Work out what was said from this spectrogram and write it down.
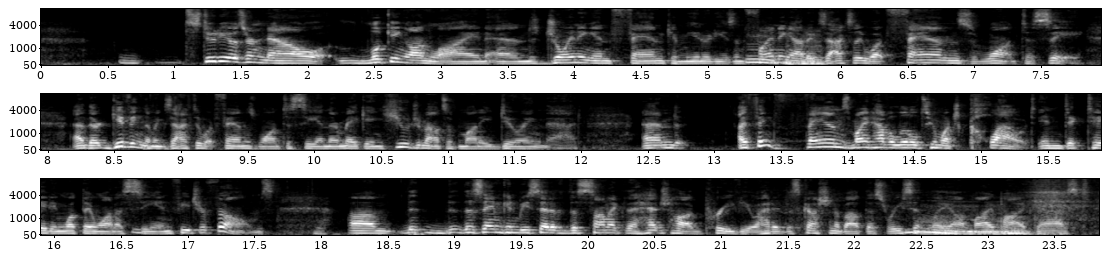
studios are now looking online and joining in fan communities and finding out exactly what fans want to see. And they're giving them exactly what fans want to see, and they're making huge amounts of money doing that. And I think fans might have a little too much clout in dictating what they want to see in feature films. Um, the, the, the same can be said of the Sonic the Hedgehog preview. I had a discussion about this recently on my podcast.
